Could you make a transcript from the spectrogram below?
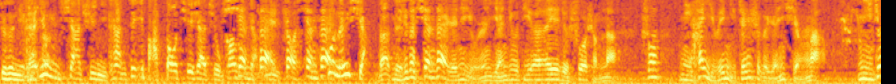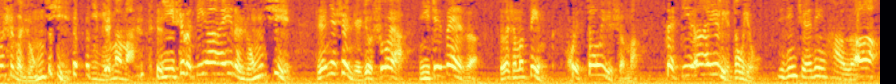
就是你看用下去，你看这一把刀切下去，我刚才现在照现在不能想的，你知道现在人家有人研究 DNA 就说什么呢？说你还以为你真是个人形啊？你就是个容器，你明白吗？你是个 DNA 的容器。人家甚至就说呀，你这辈子得什么病，会遭遇什么，在 DNA 里都有已经决定好了。啊。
